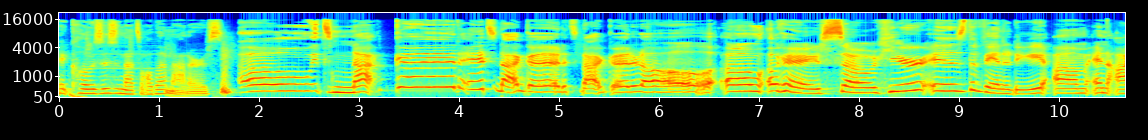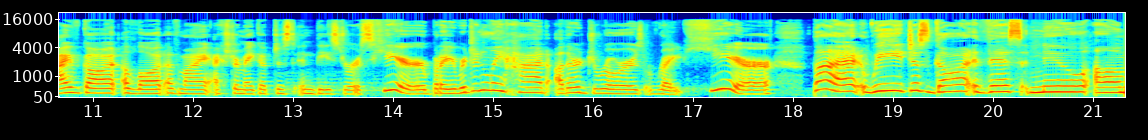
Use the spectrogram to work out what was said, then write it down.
it closes and that's all that matters. Oh, it's not good. It's not good. It's not good at all. Um, okay, so here is the vanity. Um, and I've got a lot of my extra makeup just in these drawers here, but I originally had other drawers right here. But we just got this new um,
